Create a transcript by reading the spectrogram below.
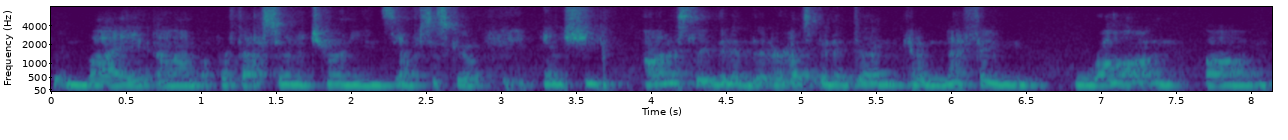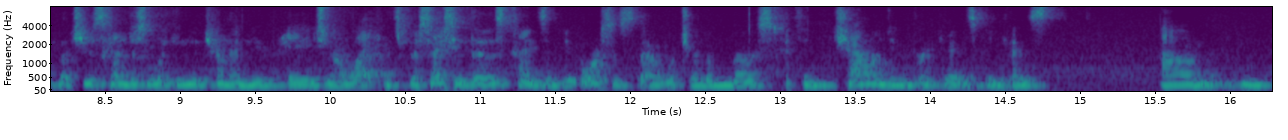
written by um, a professor and attorney in San Francisco. And she honestly admitted that her husband had done kind of nothing wrong, um, but she was kind of just looking to turn a new page in her life. And it's precisely those kinds of divorces, though, which are the most, I think, challenging for kids because um,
